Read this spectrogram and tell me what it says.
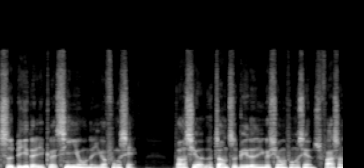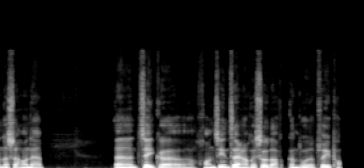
纸币的一个信用的一个风险。当信用当纸币的一个信用风险发生的时候呢，嗯，这个黄金自然会受到更多的追捧。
